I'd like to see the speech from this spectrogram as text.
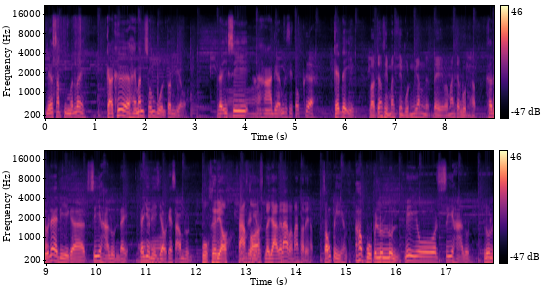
เหลือซับถิ่มหมดเลยก็คือให้มันสมบูรณ์ต้นเดียว แล้วอีกสี่หาเดือนมันก็สิตกเครือเก็บได้อีก เราจังสิมันสิบุญเวียนได้ประมาณจักรุ่นครับ ถ้าดูแลดีก็สี่หารุ่นได้ แต่อยู่นี่เดียวแค่สามรุ่น ปลูกเท่อเดียวสามปลูกต่อเทื่อเดียวระยะเวลาประมาณเท่าไหร่ครับสองปีครับเขาปลูกเป็นรุ่นรุ่นๆมีอยู่สี่หารุ่น รุ่น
